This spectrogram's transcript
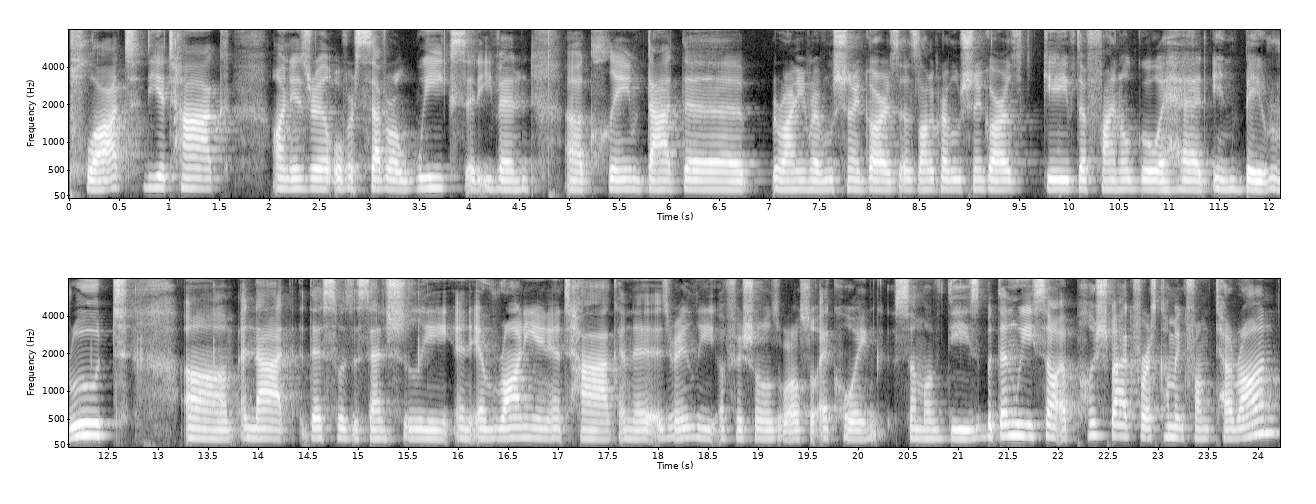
plot the attack on Israel over several weeks. It even uh, claimed that the Iranian Revolutionary Guards, Islamic Revolutionary Guards, gave the final go ahead in Beirut um, and that this was essentially an Iranian attack, and the Israeli officials were also echoing some of these. But then we saw a pushback first coming from Tehran,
